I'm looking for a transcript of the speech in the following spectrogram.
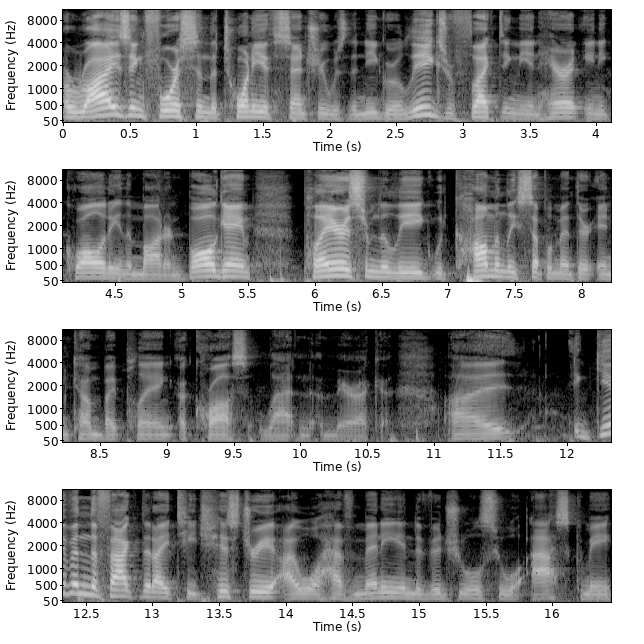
A rising force in the 20th century was the Negro Leagues, reflecting the inherent inequality in the modern ballgame. Players from the league would commonly supplement their income by playing across Latin America. Uh, given the fact that I teach history, I will have many individuals who will ask me,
